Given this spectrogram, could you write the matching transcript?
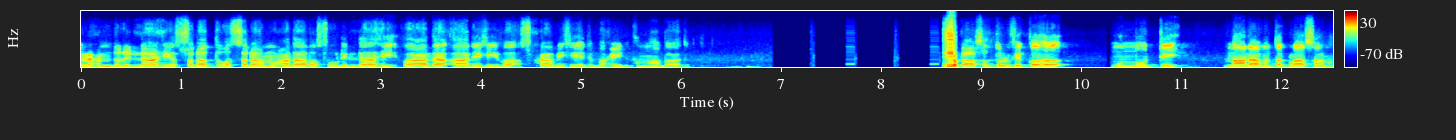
അലഹമുല്ലാഹി അസ്സലാത്തു വസ്സലാമു അല റസൂലില്ലാഹി വ അല ആലിഹി വ അസ്ഹാബിഹി അജ്മഈൻ. അമ്മാബാദ് ഖുലാസത്തുൽ ഫിഖഹ് മുന്നൂറ്റി നാലാമത്തെ ക്ലാസ്സാണ്.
